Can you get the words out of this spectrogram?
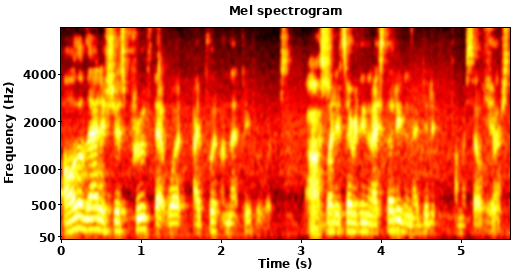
All of that is just proof that what I put on that paper works. Awesome. But it's everything that I studied, and I did it on myself Yeah. first.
